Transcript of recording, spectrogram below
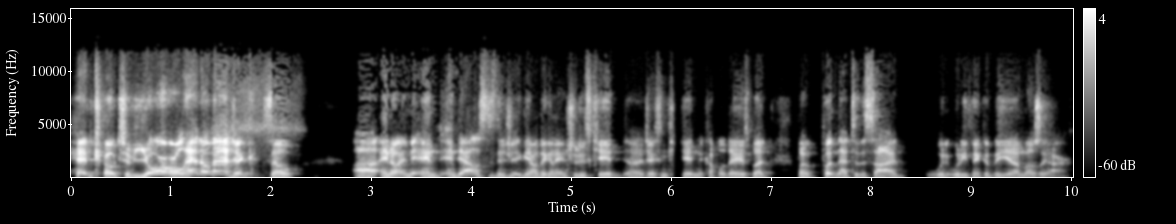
head coach of your Orlando Magic. So, uh, you know, and, and, and Dallas is, you know, they're going to introduce Kidd uh, Jason Kidd in a couple of days, but, but putting that to the side, what, what do you think of the uh, Mosley hire?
